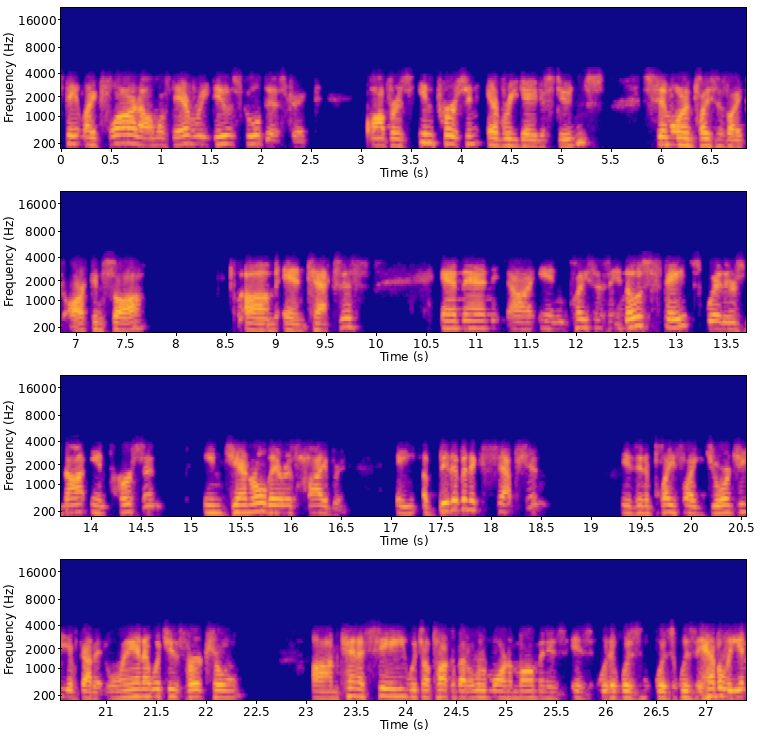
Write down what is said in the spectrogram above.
State like Florida, almost every school district offers in person every day to students. Similar in places like Arkansas um, and Texas. And then uh, in places in those states where there's not in person, in general, there is hybrid. A, a bit of an exception is in a place like Georgia. You've got Atlanta, which is virtual. Um, Tennessee, which I'll talk about a little more in a moment, is is what was was was heavily in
